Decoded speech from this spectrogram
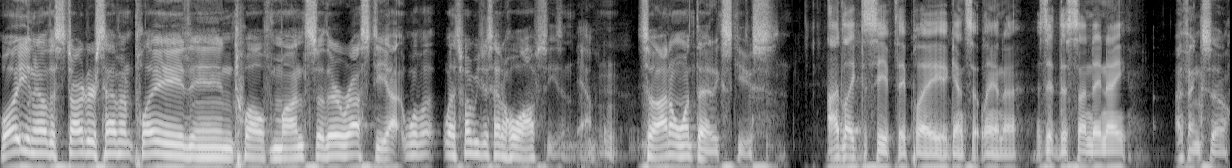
well, you know, the starters haven't played in 12 months, so they're rusty. I, well, that's why we just had a whole offseason. Yeah. So I don't want that excuse. I'd like to see if they play against Atlanta. Is it this Sunday night? I think so.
